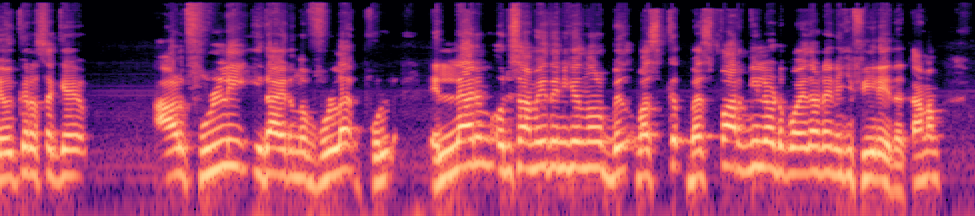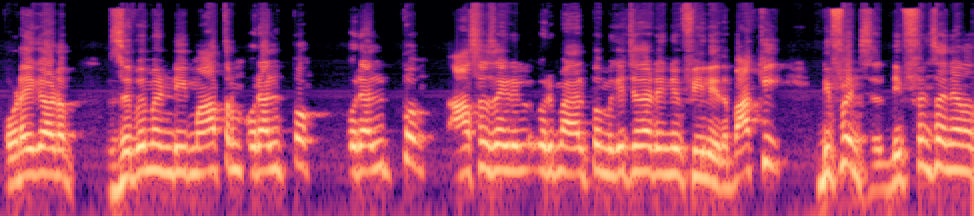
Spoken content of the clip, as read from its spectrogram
ഗവിക്കറസ് ഒക്കെ ആൾ ഫുള്ളി ഇതായിരുന്നു. ഫുള്ള് ഫുൾ എല്ലാവരും ഒരു സമയത്ത് എനിക്ക് തോന്നുന്നു ബസ് ബസ് പാർക്കിങ്ങിലോട്ട് പോയതാണ് എനിക്ക് ഫീൽ ചെയ്തത്. കാരണം ഒടൈഗാർഡും സിബിമെൻഡി മാത്രം ഒരല്പം ഒരല്പം ആസ്ട്ര സൈഡിൽ ഒരു അല്പം മികച്ചതായിട്ട് എനിക്ക് ഫീൽ ചെയ്തത് ബാക്കി ഡിഫൻസ് ഡിഫൻസ് തന്നെയാണ്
